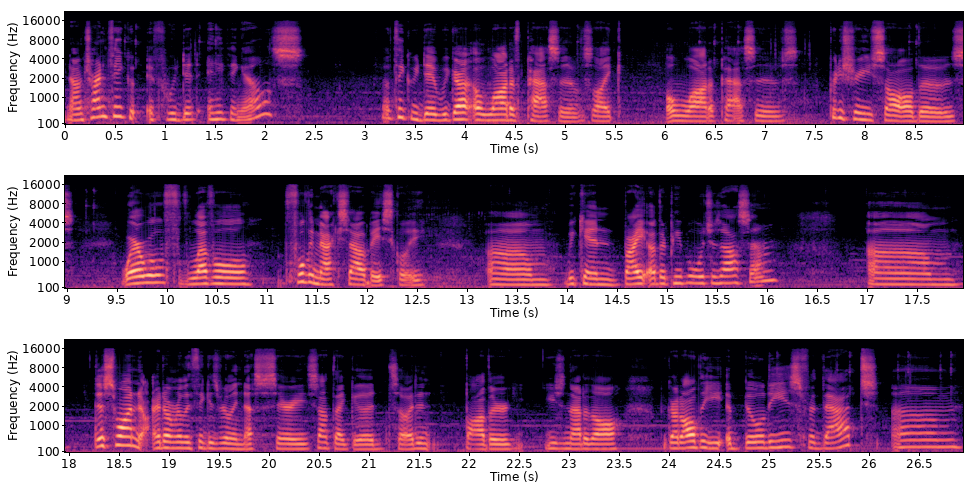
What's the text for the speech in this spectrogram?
Now I'm trying to think if we did anything else. I don't think we did. We got a lot of passives, like a lot of passives. Pretty sure you saw all those. Werewolf level fully maxed out, basically. Um, we can bite other people, which is awesome. Um, this one I don't really think is really necessary. It's not that good, so I didn't bother using that at all. We got all the abilities for that. Um,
